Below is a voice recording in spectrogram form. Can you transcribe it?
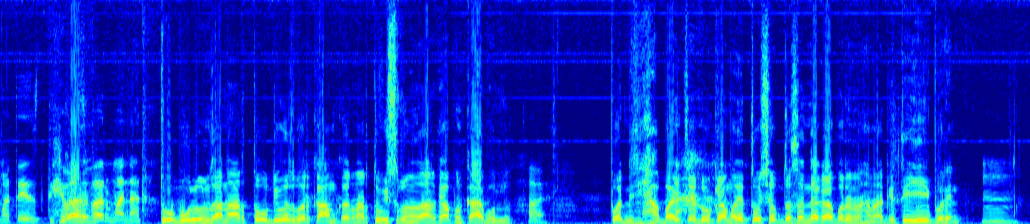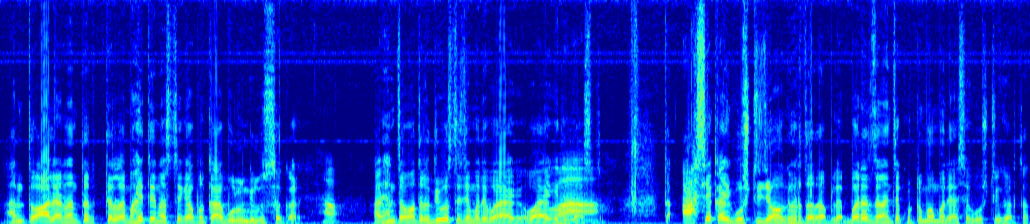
मग तेच दिवसभर मनात. तो बोलून जाणार तो दिवसभर काम करणार तो विसरून जाणार की आपण काय बोललो. पण ह्या बाईच्या डोक्यामध्ये तो शब्द संध्याकाळपर्यंत राहणार की ती येईपर्यंत. आणि तो आल्यानंतर त्याला माहिती नसतं की आपण काय बोलून गेलो सकाळी. आणि ह्यांचा मात्र दिवस त्याच्यामध्ये वाया वाया गेलेला. असतो. तर अशा काही गोष्टी जेव्हा घडतात आपल्या बऱ्याच जणांच्या कुटुंबामध्ये अशा गोष्टी घडतात.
